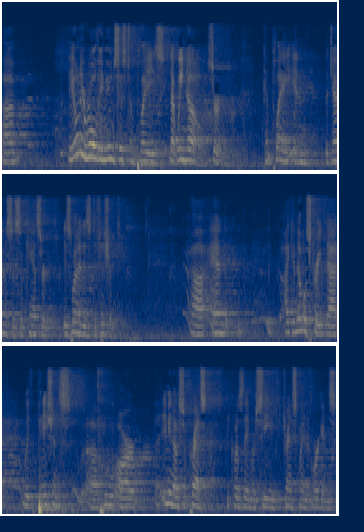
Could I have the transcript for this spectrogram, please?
Uh, the only role the immune system plays that we know, certain, can play in the genesis of cancer is when it is deficient. Uh, and I can illustrate that with patients uh, who are immunosuppressed because they've received transplanted organs.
